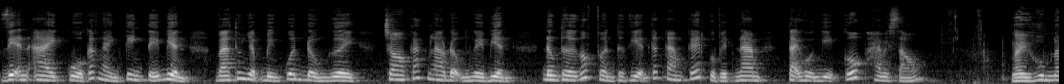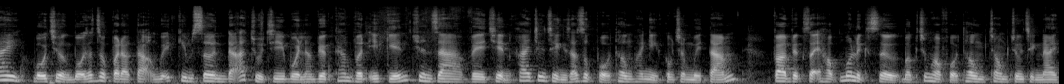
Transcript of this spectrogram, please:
GNI của các ngành kinh tế biển và thu nhập bình quân đầu người cho các lao động nghề biển, đồng thời góp phần thực hiện các cam kết của Việt Nam tại hội nghị COP26. Ngày hôm nay, Bộ trưởng Bộ Giáo dục và Đào tạo Nguyễn Kim Sơn đã chủ trì buổi làm việc tham vấn ý kiến chuyên gia về triển khai chương trình giáo dục phổ thông 2018 và việc dạy học môn lịch sử bậc trung học phổ thông trong chương trình này.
